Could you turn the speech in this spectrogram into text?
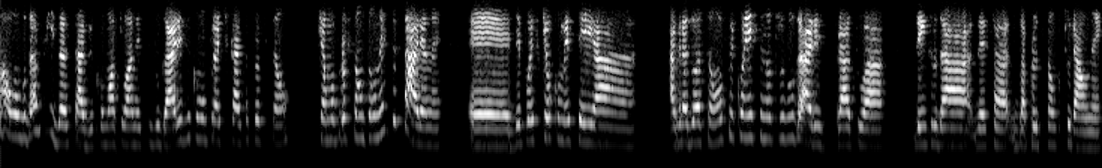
ao longo da vida, sabe? Como atuar nesses lugares e como praticar essa profissão, que é uma profissão tão necessária, né? É, depois que eu comecei a, a graduação, eu fui conhecendo outros lugares para atuar dentro da, dessa, da produção cultural, né?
